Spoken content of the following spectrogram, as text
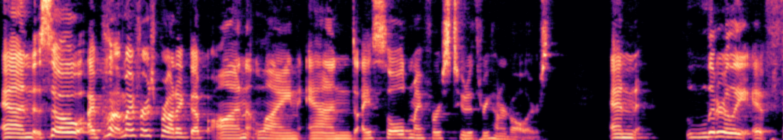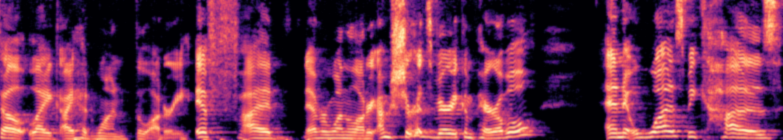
And so I put my first product up online and I sold my first two to three hundred dollars. And literally it felt like I had won the lottery. If I had ever won the lottery, I'm sure it's very comparable. And it was because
